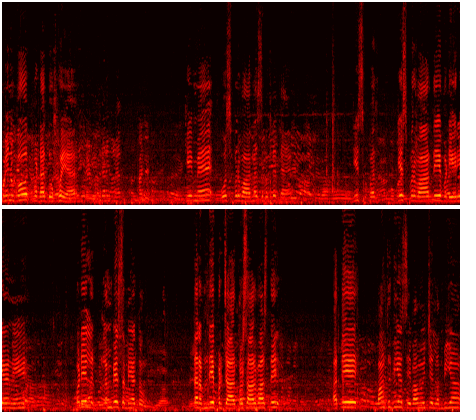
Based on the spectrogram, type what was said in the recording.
ਮੈਨੂੰ ਬਹੁਤ ਵੱਡਾ ਦੁੱਖ ਹੋਇਆ ਕਿ ਮੈਂ ਉਸ ਪਰਿਵਾਰ ਨਾਲ ਸੰਬੰਧਿਤ ਹਾਂ ਜਿਸ ਜਿਸ ਪਰਿਵਾਰ ਦੇ ਵਡੇਰਿਆਂ ਨੇ ਬੜੇ ਲੰਬੇ ਸਮਿਆਂ ਤੋਂ ਧਰਮ ਦੇ ਪ੍ਰਚਾਰ ਪ੍ਰਸਾਰ ਵਾਸਤੇ ਅਤੇ ਪੰਥ ਦੀਆਂ ਸੇਵਾਵਾਂ ਵਿੱਚ ਲੰਬੀਆਂ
